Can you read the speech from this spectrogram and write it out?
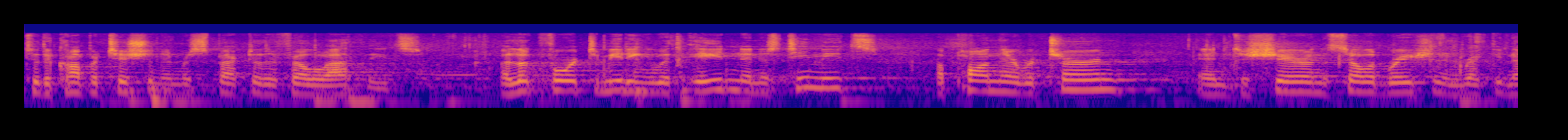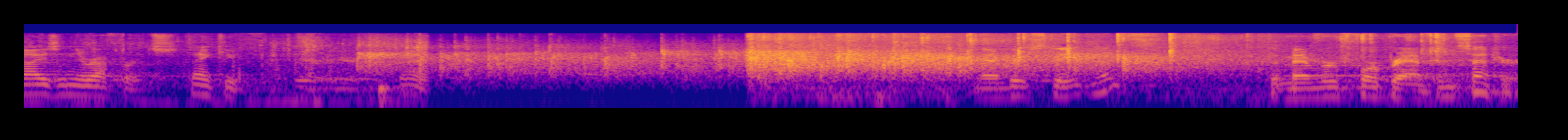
to the competition and respect to their fellow athletes. I look forward to meeting with Aidan and his teammates upon their return and to share in the celebration and recognizing their efforts. Thank you. Member statements. The member for Brampton Centre.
